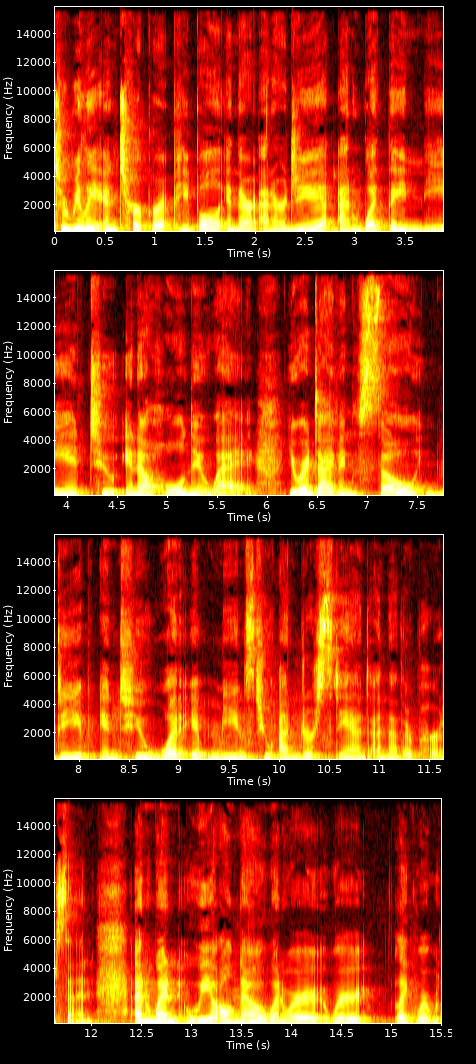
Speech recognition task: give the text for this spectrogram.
to really interpret people in their energy and what they need to in a whole new way. You are diving so deep into what it means to understand another person. And when we all know when we're we're like we're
